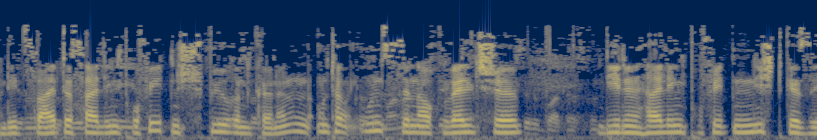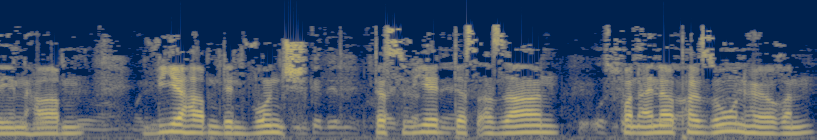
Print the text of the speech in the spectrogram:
die Zeit des heiligen Propheten spüren können. Und unter uns sind auch welche, die den heiligen Propheten nicht gesehen haben. Wir haben den Wunsch, dass wir das Asan von einer Person hören.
